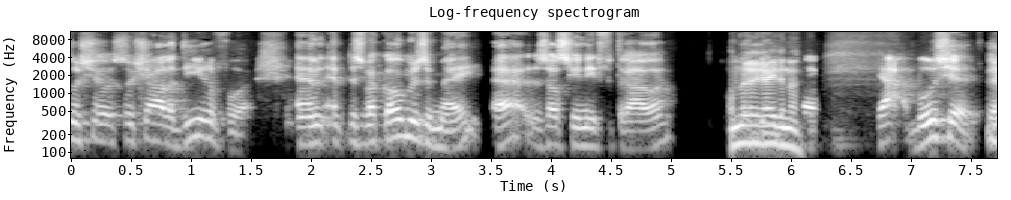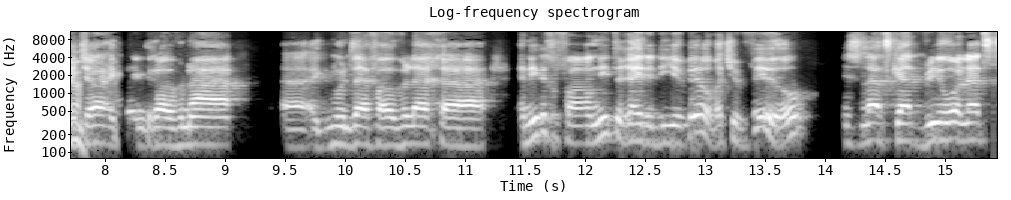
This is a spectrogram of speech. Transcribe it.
uh, uh, sociale dieren voor. En, dus waar komen ze mee? Hè? Dus als ze je niet vertrouwen. Andere redenen. Ja, bullshit. Weet je, ik denk erover na. ik moet het even overleggen. In ieder geval niet de reden die je wil. Wat je wil is let's get real or let's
